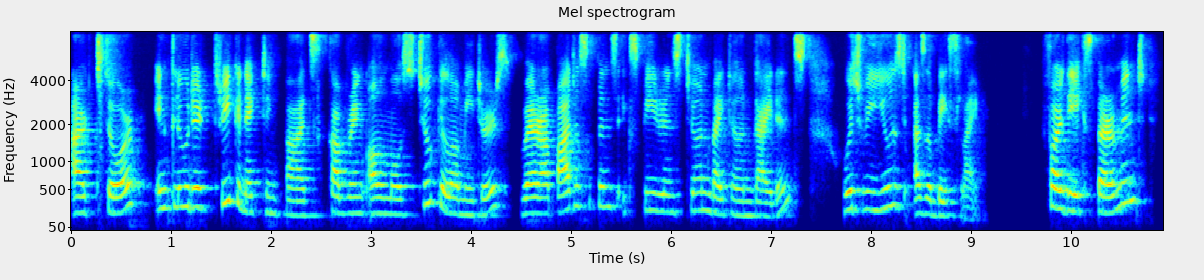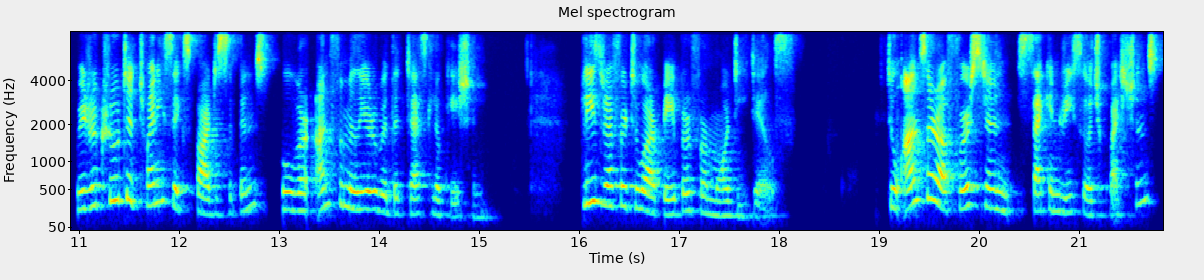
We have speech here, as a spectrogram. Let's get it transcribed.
Our tour included three connecting paths covering almost two kilometers, where our participants experienced turn by turn guidance, which we used as a baseline. For the experiment, we recruited 26 participants who were unfamiliar with the test location. Please refer to our paper for more details. To answer our first and second research questions,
